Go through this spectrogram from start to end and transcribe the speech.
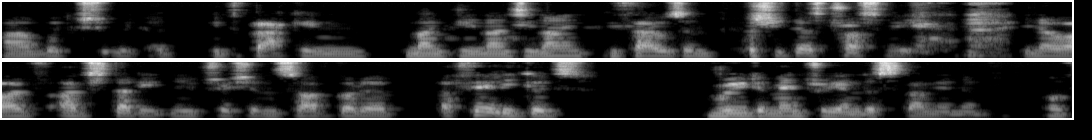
uh, which I back in 1999, 2000. But she does trust me. you know, I've, I've studied nutrition, so I've got a, a fairly good rudimentary understanding of, of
